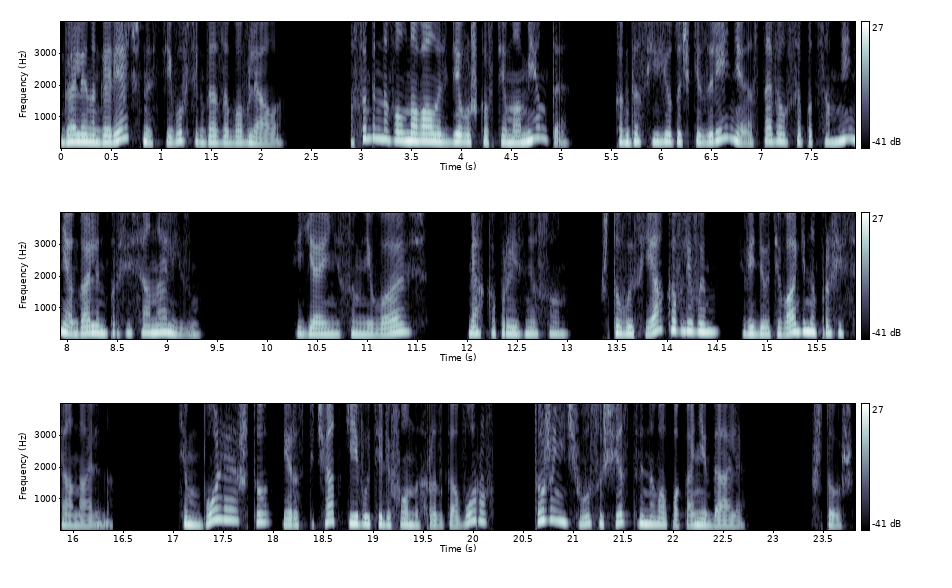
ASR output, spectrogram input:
Галина горячность его всегда забавляла. Особенно волновалась девушка в те моменты, когда с ее точки зрения ставился под сомнение Галин профессионализм. «Я и не сомневаюсь», — мягко произнес он, «что вы с Яковлевым ведете Вагина профессионально. Тем более, что и распечатки его телефонных разговоров тоже ничего существенного пока не дали. Что ж,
